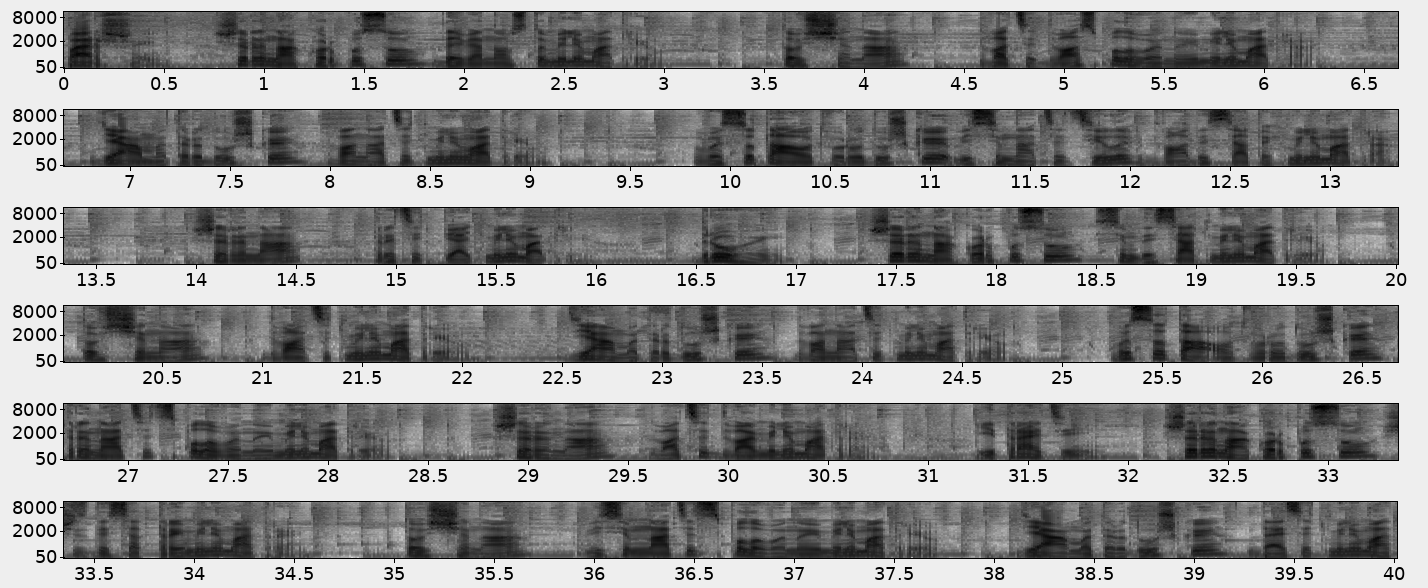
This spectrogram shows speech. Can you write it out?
перший ширина корпусу 90 мм, товщина 22,5 мм, діаметр дужки 12 мм, висота отвору дужки 18,2 мм, ширина 35 мм. Другий ширина корпусу 70 мм, товщина 20 мм, діаметр дужки 12 мм, висота отвору дужки 13,5 мм, ширина 22 мм. І третій ширина корпусу 63 мм, товщина 18,5 мм, діаметр дужки 10 мм,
